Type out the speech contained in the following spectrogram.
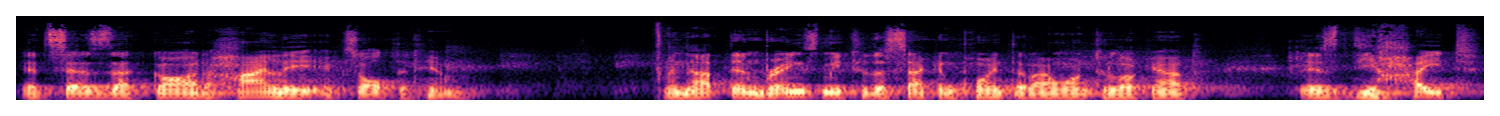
it says that God highly exalted him. And that then brings me to the second point that I want to look at is the height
